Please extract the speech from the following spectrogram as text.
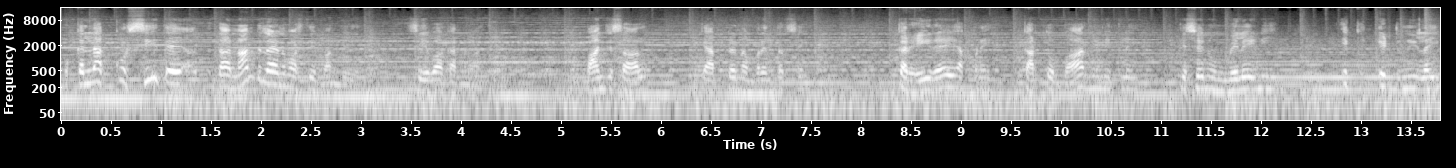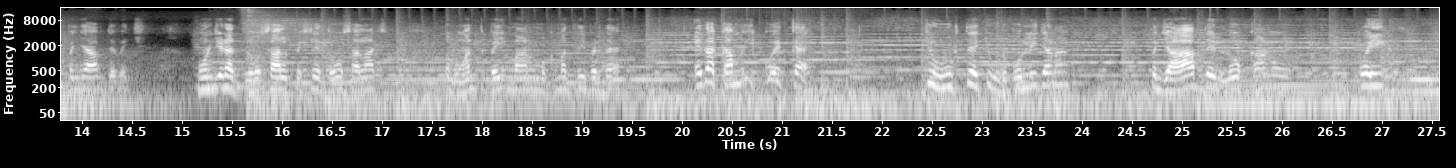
ਉਹ ਕੱਲਾ ਕੁਰਸੀ ਤੇ ਦਾ ਆਨੰਦ ਲੈਣ ਵਾਸਤੇ ਬਣਦੇ ਸੇਵਾ ਕਰਨ ਵਾਸਤੇ। 5 ਸਾਲ ਕੈਪਟਨ ਅਮਰਿੰਦਰ ਸਿੰਘ ਘਰੇ ਹੀ ਰਹੇ ਆਪਣੇ, ਘਰ ਤੋਂ ਬਾਹਰ ਨਹੀਂ ਨਿਕਲੇ, ਕਿਸੇ ਨੂੰ ਮਿਲੇ ਨਹੀਂ, ਇੱਕ ਇੱਟ ਨਹੀਂ ਲਈ ਪੰਜਾਬ ਦੇ ਵਿੱਚ। ਹੁਣ ਜਿਹੜਾ 2 ਸਾਲ, ਪਿਛਲੇ 2 ਸਾਲਾਂ 'ਚ ਭਗਵੰਤ ਬੇਈਮਾਨ ਮੁੱਖ ਮੰਤਰੀ ਫਿਰਦਾ ਇਹਦਾ ਕੰਮ ਇੱਕੋ ਇੱਕ ਹੈ ਝੂਠ ਤੇ ਝੂਠ ਬੋਲੀ ਜਾਣਾ। ਪੰਜਾਬ ਦੇ ਲੋਕਾਂ ਨੂੰ ਕੋਈ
